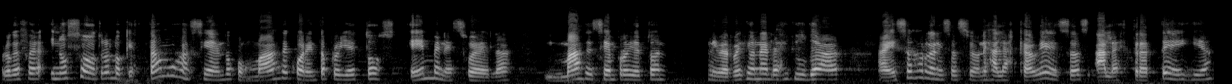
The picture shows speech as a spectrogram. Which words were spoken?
lo que fuera. Y nosotros lo que estamos haciendo con más de 40 proyectos en Venezuela y más de 100 proyectos a nivel regional es ayudar a esas organizaciones, a las cabezas, a la estrategia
